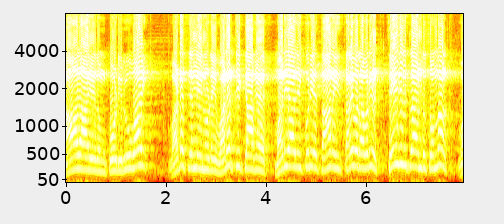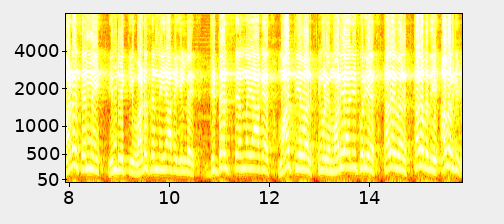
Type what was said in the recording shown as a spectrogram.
நாலாயிரம் கோடி ரூபாய் வட சென்னையினுடைய வளர்ச்சிக்காக மரியாதைக்குரிய தானை தலைவர் அவர்கள் செய்திருக்கிறார் என்று சொன்னால் வட சென்னை இன்றைக்கு வட சென்னையாக இல்லை. திட சென்னையாக மாற்றியவர் எங்களுடைய மரியாதைக்குரிய தலைவர் தளபதி அவர்கள்.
